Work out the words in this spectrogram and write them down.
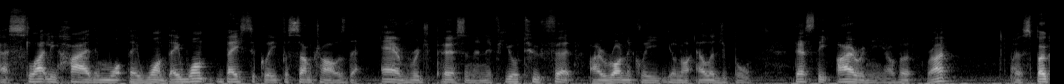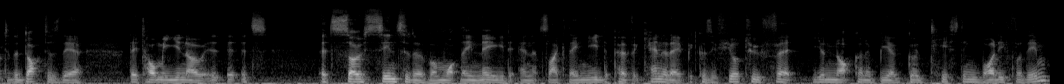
a slightly higher than what they want. They want basically for some trials the average person, and if you're too fit, ironically, you're not eligible. That's the irony of it, right? I spoke to the doctors there. They told me, you know, it, it's it's so sensitive on what they need, and it's like they need the perfect candidate because if you're too fit, you're not going to be a good testing body for them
